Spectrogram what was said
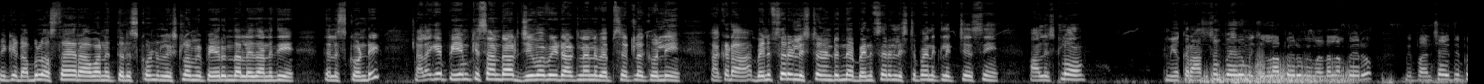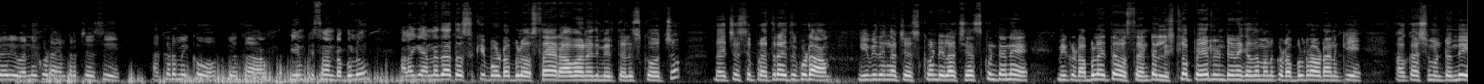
మీకు డబ్బులు వస్తాయా రావా అనేది తెలుసుకోండి. లిస్ట్లో మీ పేరుందా లేదా అనేది తెలుసుకోండి. అలాగే PM Kisan dot G O V dot in అనే వెబ్సైట్లోకి వెళ్ళి అక్కడ బెనిఫిషరీ లిస్ట్ ఉంటుంది. ఆ బెనిఫిషరీ లిస్ట్ పైన క్లిక్ చేసి ఆ లిస్ట్లో మీ యొక్క రాష్ట్రం పేరు మీ జిల్లా పేరు మీ మండలం పేరు మీ పంచాయతీ పేరు ఇవన్నీ కూడా ఎంటర్ చేసి అక్కడ మీకు ఈ యొక్క పిఎం కిసాన్ డబ్బులు అలాగే అన్నదాత సుఖీబో డబ్బులు వస్తాయా రావా అనేది మీరు తెలుసుకోవచ్చు. దయచేసి ప్రతి రైతు కూడా ఈ విధంగా చేసుకోండి. ఇలా చేసుకుంటేనే మీకు డబ్బులు అయితే వస్తాయి. అంటే లిస్ట్లో పేర్లు ఉంటేనే కదా మనకు డబ్బులు రావడానికి అవకాశం ఉంటుంది.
